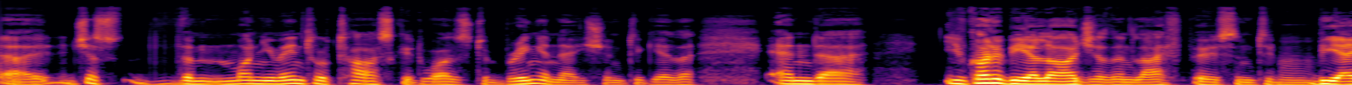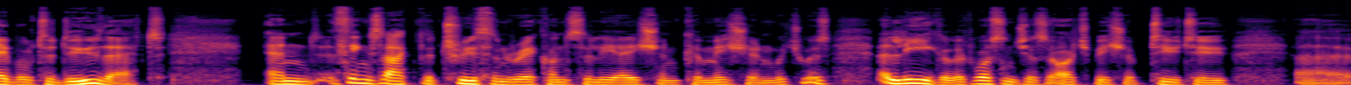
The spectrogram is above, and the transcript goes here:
Mm. Uh, just the monumental task it was to bring a nation together, and uh, you've got to be a larger than life person to Mm. be able to do that. And things like the Truth and Reconciliation Commission, which was illegal. It wasn't just Archbishop Tutu uh,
